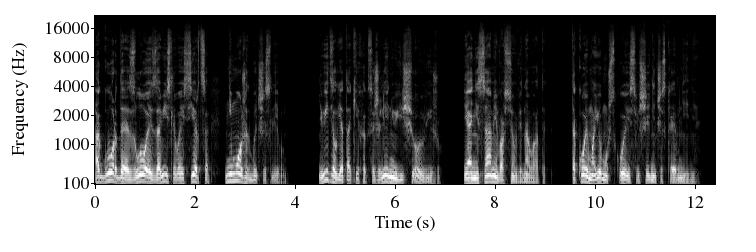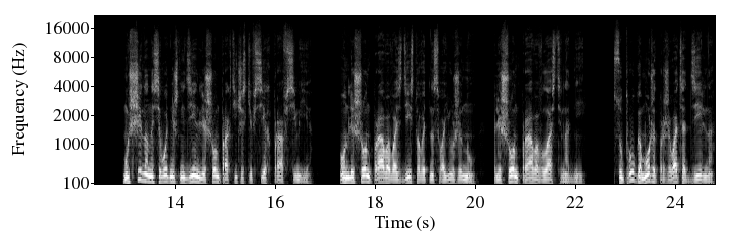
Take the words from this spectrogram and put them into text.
А гордое, злое, завистливое сердце не может быть счастливым. Видел я таких, а, к сожалению, еще увижу. И они сами во всем виноваты. Такое мое мужское и священническое мнение. Мужчина на сегодняшний день лишен практически всех прав в семье. Он лишен права воздействовать на свою жену, лишен права власти над ней. Супруга может проживать отдельно,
